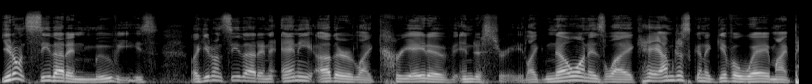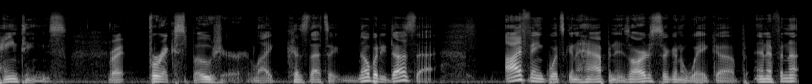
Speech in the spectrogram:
you don't see that in movies. Like, you don't see that in any other like creative industry. Like, no one is like, hey, I'm just going to give away my paintings Right. For exposure, like because that's a nobody does that. I think what's going to happen is artists are going to wake up, and if eno-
